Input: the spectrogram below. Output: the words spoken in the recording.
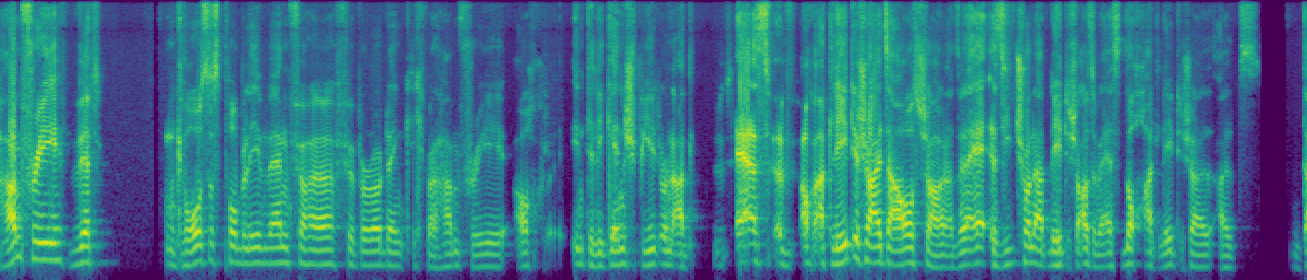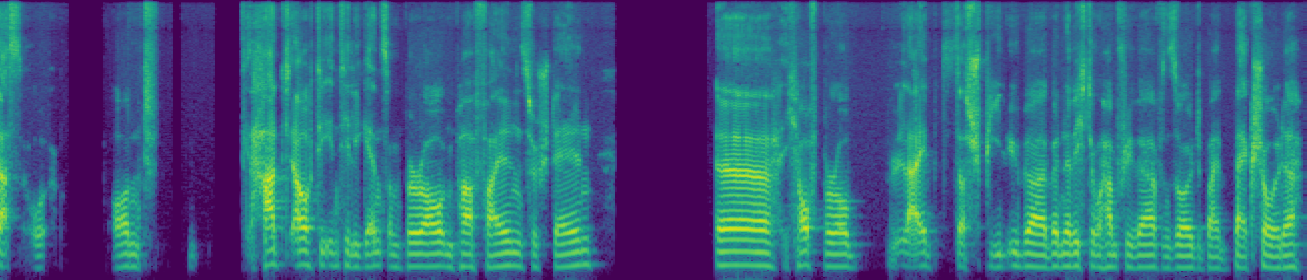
Humphrey wird ein großes Problem werden für, für Burrow, denke ich, weil Humphrey auch intelligent spielt und er ist auch athletischer, als er ausschaut. Also er, er, sieht schon athletisch aus, aber er ist noch athletischer als das. Und hat auch die Intelligenz, um Burrow ein paar Fallen zu stellen. Äh, ich hoffe, Burrow bleibt das Spiel über, wenn er Richtung Humphrey werfen sollte, bei Backshoulder.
